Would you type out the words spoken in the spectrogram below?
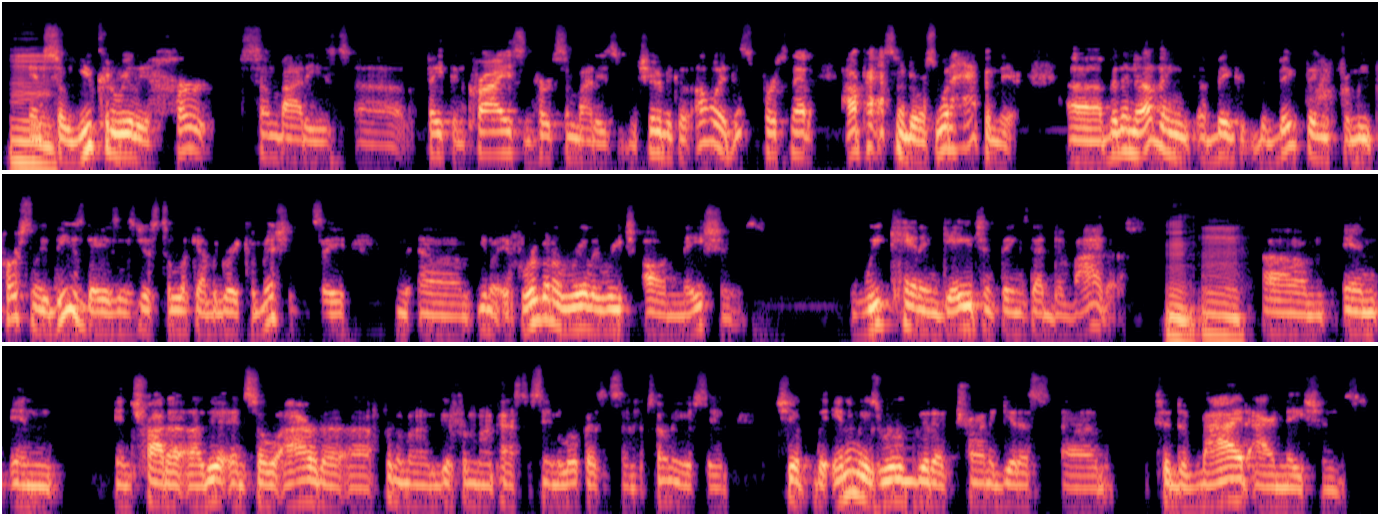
mm. and so you could really hurt somebody's uh, faith in Christ and hurt somebody's maturity because oh wait, this person that our pastor endorsed, what happened there? Uh, but then the other thing, a big the big thing for me personally these days is just to look at the Great Commission and say, um, you know, if we're going to really reach all nations, we can't engage in things that divide us, mm-hmm. um, and and and try to. Uh, and so I heard a, a, friend of mine, a good friend of mine, Pastor Samuel Lopez in San Antonio, said, "Chip, the enemy is really good at trying to get us um, to divide our nations,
